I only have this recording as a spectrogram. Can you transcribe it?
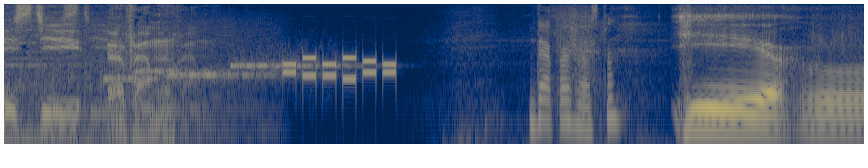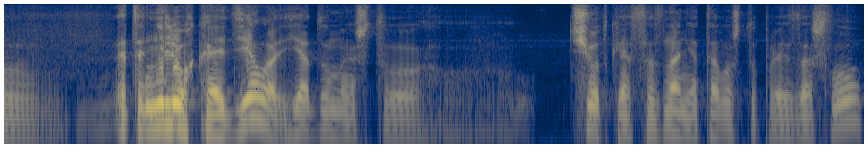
Вести ФМ. Да, пожалуйста. И э, это нелегкое дело. Я думаю, что четкое осознание того, что произошло,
